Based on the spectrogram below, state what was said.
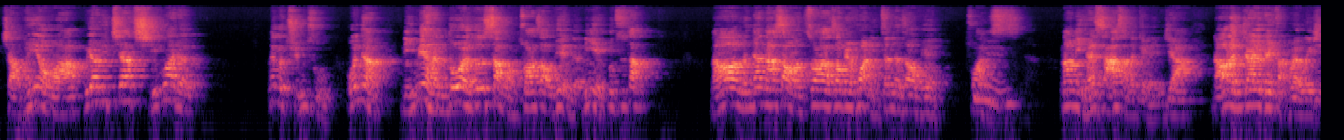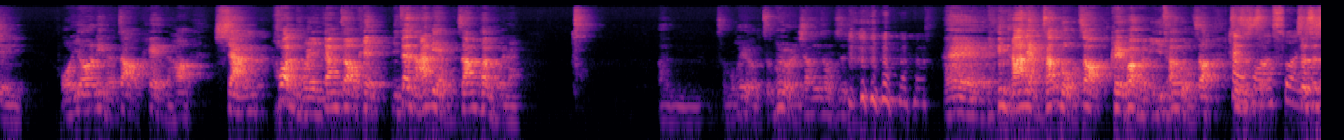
小朋友啊，不要去加奇怪的那个群组。我跟你讲，里面很多人都是上网抓照片的，你也不知道，然后人家拿上网抓的照片换你真的照片，赚死了。然后你还傻傻的给人家，然后人家又可以反过来威胁你，我有你的照片哈，想换回一张照片，你再拿两张换回来。嗯，怎么会有怎么会有人相信这种事情？哎，你拿两张裸照可以换回你一张裸照，这太划算这是？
